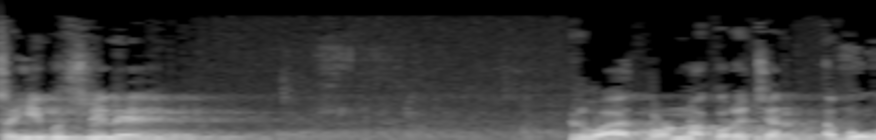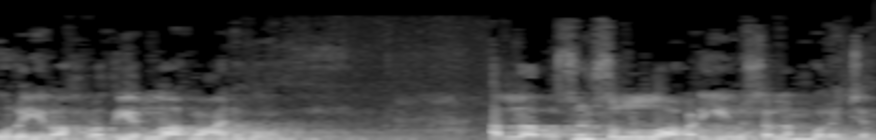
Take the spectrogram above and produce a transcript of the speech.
সহি মুসলিমে রেওয়ায়ত বর্ণনা করেছেন আবু হুরাই রাহরাদিয়াল্লাহু আনহু। আল্লাহ রসুল সাল্লাহ আলাইহি ওয়াসাল্লাম বলেছেন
